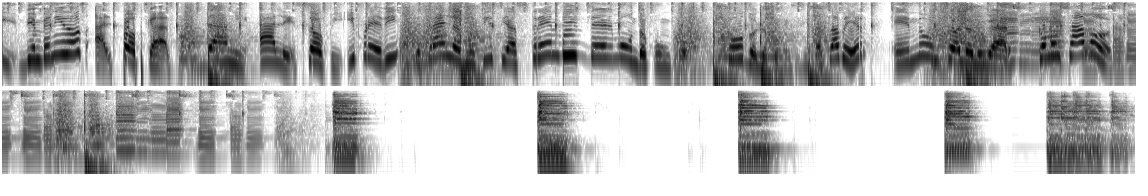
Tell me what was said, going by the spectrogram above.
Bienvenidos al podcast. Dani, Ale, Sophie y Freddy te traen las noticias trendy del mundo Funko. Todo lo que necesitas saber en un solo lugar. ¡Comenzamos!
